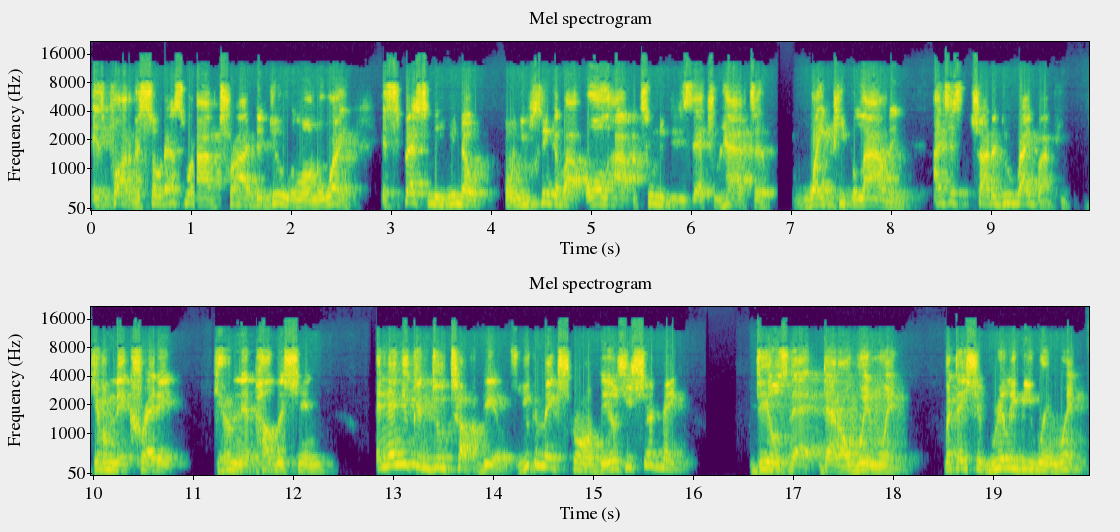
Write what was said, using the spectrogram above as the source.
is part of it. So that's what I've tried to do along the way, especially, you know, when you think about all the opportunities that you have to wipe people out. And I just try to do right by people, give them their credit, give them their publishing, and then you can do tough deals. You can make strong deals. You should make deals that that are win-win, but they should really be win-win.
